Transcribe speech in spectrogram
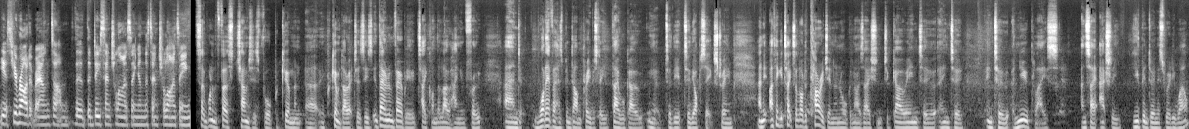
yes, you're right around um, the the decentralising and the centralising. So one of the first challenges for procurement uh, procurement directors is they'll invariably take on the low hanging fruit and whatever has been done previously, they will go you know, to the to the opposite extreme. And it, I think it takes a lot of courage in an organisation to go into into into a new place and say, actually, you've been doing this really well.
